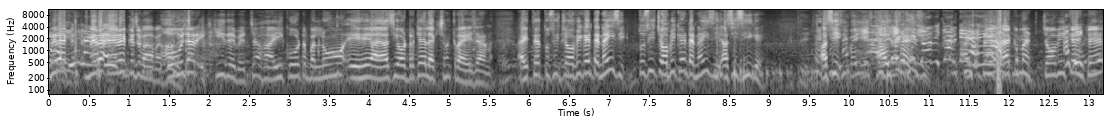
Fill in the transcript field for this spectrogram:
ਮੇਰਾ ਇੱਕ- ਮੇਰਾ ਇਹ ਇੱਕ ਜਵਾਬ ਹੈ। 2021 ਦੇ ਵਿੱਚ ਹਾਈ ਕੋਰਟ ਵੱਲੋਂ ਇਹ ਆਇਆ ਸੀ ਆਰਡਰ ਕਿ ਇਲੈਕਸ਼ਨ ਕਰਾਏ ਜਾਣ। ਇੱਥੇ ਤੁਸੀਂ 24 ਘੰਟੇ ਨਹੀਂ ਸੀ। ਤੁਸੀਂ 24 ਘੰਟੇ ਨਹੀਂ ਸੀ। ਅਸੀਂ ਸੀਗੇ। ਅਸੀਂ ਇੱਥੇ 24 ਘੰਟੇ ਰਹੇ ਆ। ਇੱਕ ਮਿੰਟ 24 ਘੰਟੇ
